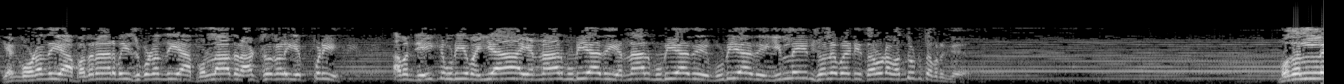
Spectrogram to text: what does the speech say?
என் குழந்தையா பதினாறு வயசு குழந்தையா பொல்லாத ராட்சசர்களை எப்படி அவன் ஜெயிக்க முடியும்? ஐயா என்னால் முடியாது என்னால் முடியாது முடியாது. இல்லைன்னு சொல்ல வேண்டிய தருணம் வந்து கொடுத்தவருக்கு. முதல்ல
